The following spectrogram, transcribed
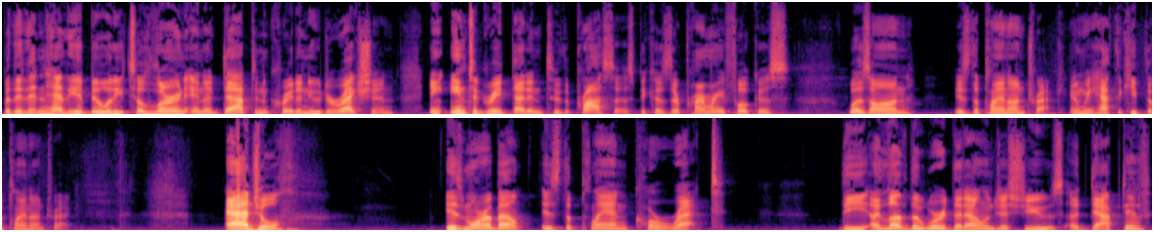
but they didn't have the ability to learn and adapt and create a new direction and integrate that into the process because their primary focus was on is the plan on track and we have to keep the plan on track. Agile is more about is the plan correct? The i love the word that alan just used adaptive.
